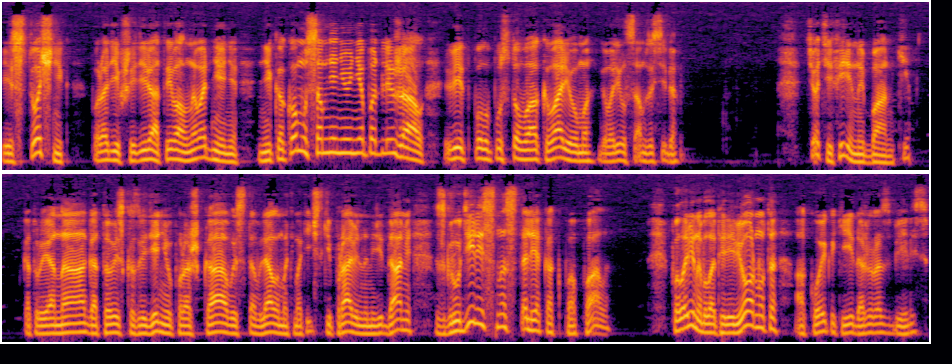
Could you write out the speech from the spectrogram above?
Источник, породивший девятый вал наводнения, никакому сомнению не подлежал. Вид полупустого аквариума говорил сам за себя. Тёте Фирины банки, которые она, готовясь к разведению порошка, выставляла математически правильными рядами, сгрудились на столе как попало. Половина была перевернута, а кое-какие даже разбились.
